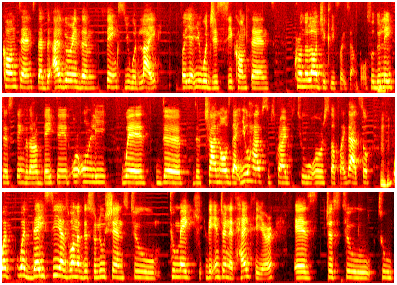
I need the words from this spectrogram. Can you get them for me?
content that the algorithm thinks you would like, but yet you would just see content chronologically, for example. So the mm-hmm. latest thing that are updated, or only with the the channels that you have subscribed to, or stuff like that. So mm-hmm. what what they see as one of the solutions to to make the internet healthier is just to to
